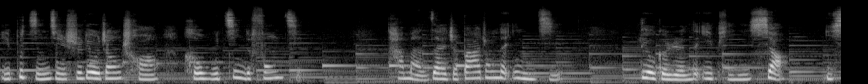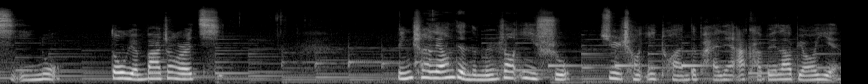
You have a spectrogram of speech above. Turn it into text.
已不仅仅是六张床和无尽的风景，它满载着八中的印记，六个人的一颦一笑。一喜一怒，都缘巴中而起。凌晨两点的门上艺术聚成一团的排练阿卡贝拉表演，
